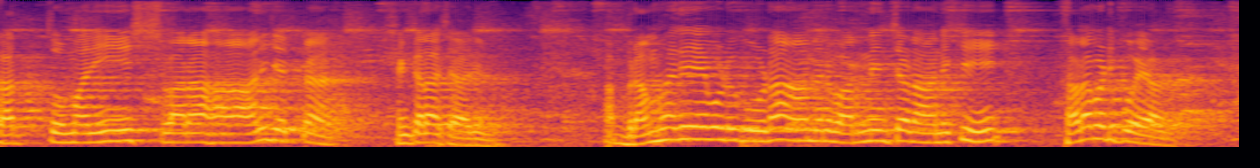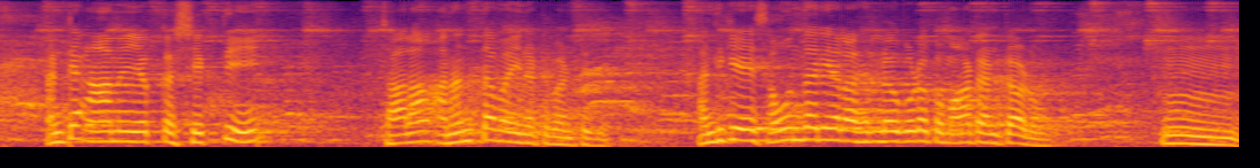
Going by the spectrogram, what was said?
కర్తుమనీశ్వర అని చెప్పాను శంకరాచార్యుడు బ్రహ్మదేవుడు కూడా ఆమెను వర్ణించడానికి తడబడిపోయాడు. అంటే ఆమె యొక్క శక్తి చాలా అనంతమైనటువంటిది. అందుకే సౌందర్య లహరిలో కూడా ఒక మాట అంటాడు. ఉమ్,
